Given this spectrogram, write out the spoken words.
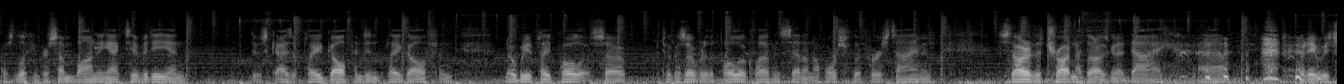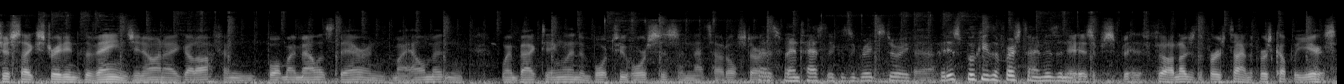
I was looking for some bonding activity, and there was guys that played golf and didn't play golf, and nobody had played polo. So took us over to the polo club and sat on a horse for the first time, and started to trot, and I thought I was going to die. Um, but it was just like straight into the veins, you know. And I got off and bought my mallets there and my helmet, and went back to England and bought two horses, and that's how it all started. That's fantastic. It's a great story. Yeah. It is spooky the first time, isn't it? It is. Well, not just the first time, the first couple of years.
